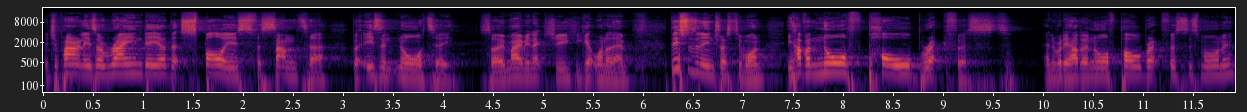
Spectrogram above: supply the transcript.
which apparently is a reindeer that spies for Santa but isn't naughty. So maybe next year you could get one of them. This is an interesting one. You have a North Pole breakfast. Anybody had a North Pole breakfast this morning?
